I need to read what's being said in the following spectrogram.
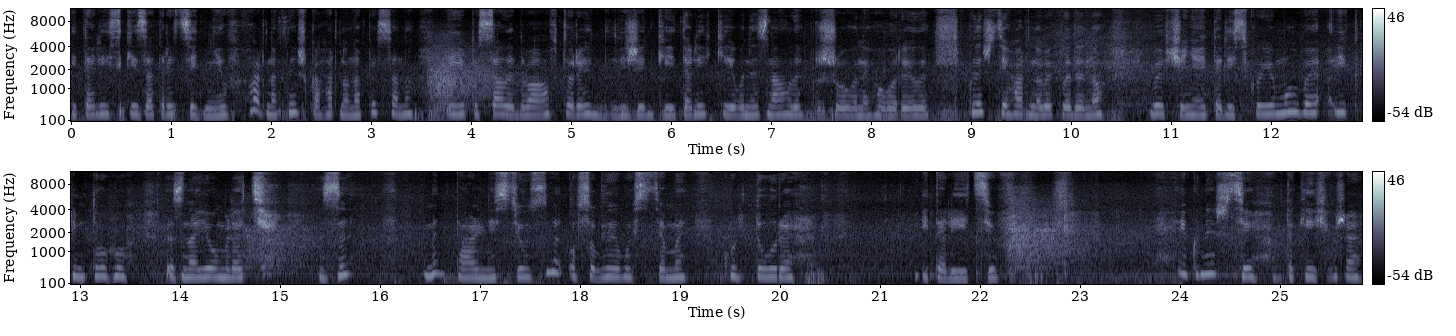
Італійський за 30 днів. Гарна книжка, гарно написана. Її писали два автори, дві жінки італійки, і вони знали, про що вони говорили. В книжці гарно викладено вивчення італійської мови, і крім того, знайомлять з ментальністю, з особливостями культури італійців. І в книжці такий вже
